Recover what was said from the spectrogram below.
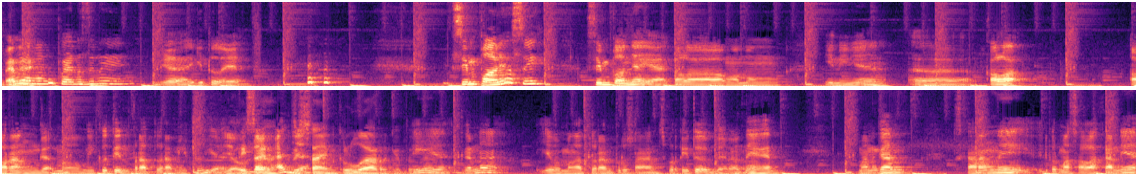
Tapi emang PNS ini ya gitu lah ya. Simpelnya sih, simpelnya ya kalau ngomong ininya eh, kalau orang nggak mau ngikutin peraturan itu ya, Ya resign udah aja. resign keluar gitu kan. Iya, karena ya memang aturan perusahaan seperti itu ibaratnya kan. Cuman kan sekarang nih dipermasalahkannya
